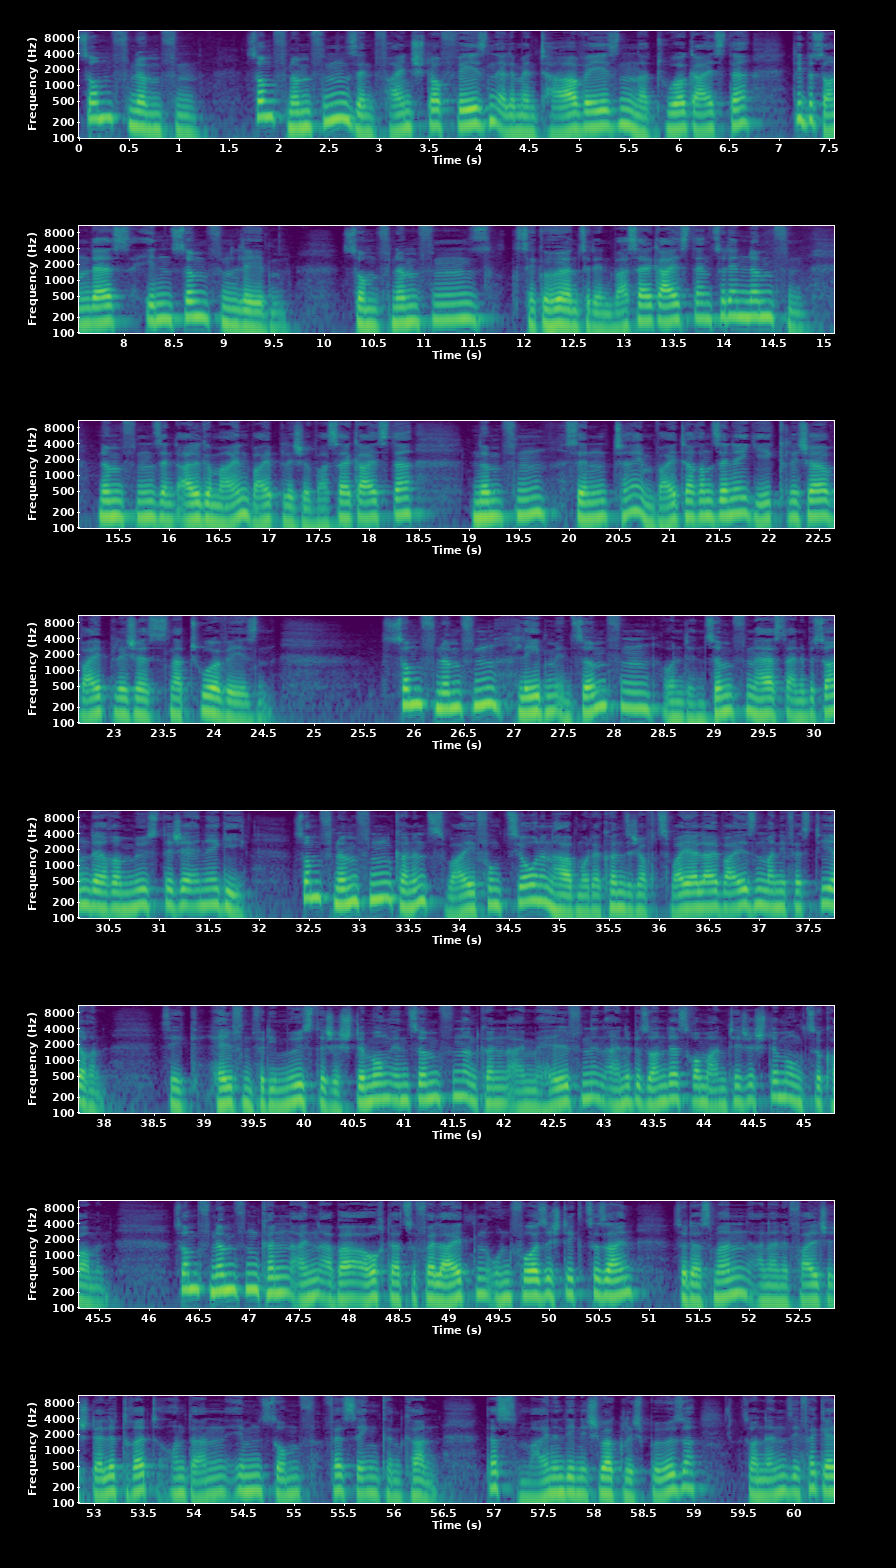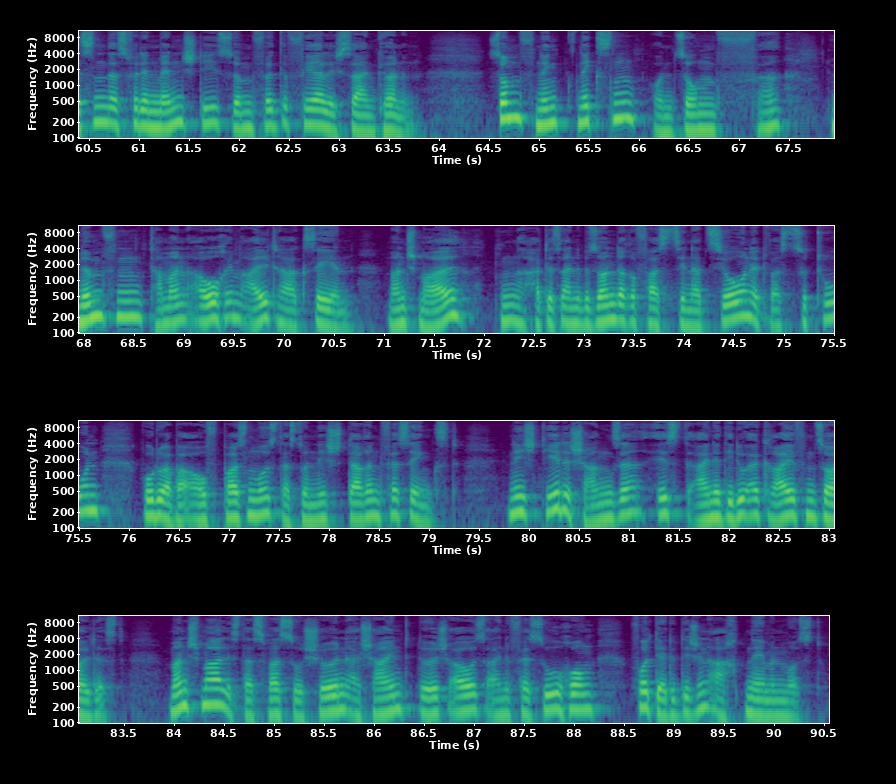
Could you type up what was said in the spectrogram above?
Sumpfnymphen. Sumpfnymphen sind Feinstoffwesen, Elementarwesen, Naturgeister, die besonders in Sümpfen leben. Sumpfnymphen gehören zu den Wassergeistern, zu den Nymphen. Nymphen sind allgemein weibliche Wassergeister. Nymphen sind im weiteren Sinne jeglicher weibliches Naturwesen. Sumpfnymphen leben in Sümpfen und in Sümpfen herrscht eine besondere mystische Energie. Sumpfnymphen können zwei Funktionen haben oder können sich auf zweierlei Weisen manifestieren. Sie helfen für die mystische Stimmung in Sümpfen und können einem helfen, in eine besonders romantische Stimmung zu kommen. Sumpfnymphen können einen aber auch dazu verleiten, unvorsichtig zu sein, so dass man an eine falsche Stelle tritt und dann im Sumpf versinken kann. Das meinen die nicht wirklich böse, sondern sie vergessen, dass für den Mensch die Sümpfe gefährlich sein können. Sumpfnixen und Sumpfnymphen kann man auch im Alltag sehen. Manchmal hat es eine besondere Faszination, etwas zu tun, wo du aber aufpassen musst, dass du nicht darin versinkst. Nicht jede Chance ist eine, die du ergreifen solltest. Manchmal ist das, was so schön erscheint, durchaus eine Versuchung, vor der du dich in Acht nehmen musst.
